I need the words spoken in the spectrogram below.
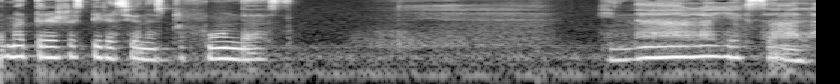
Toma tres respiraciones profundas. Inhala y exhala.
